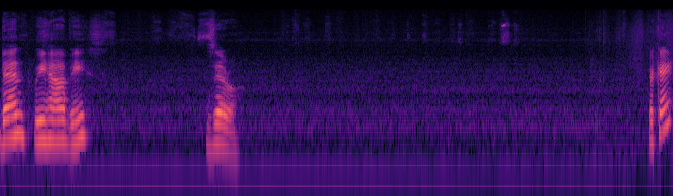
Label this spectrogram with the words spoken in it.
Then we have is 0. Okay?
